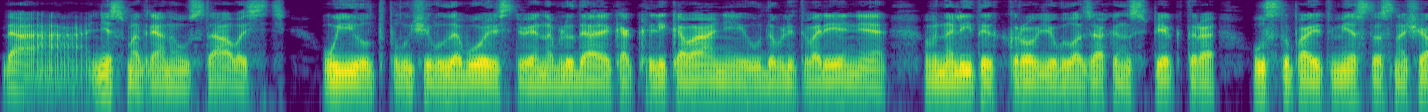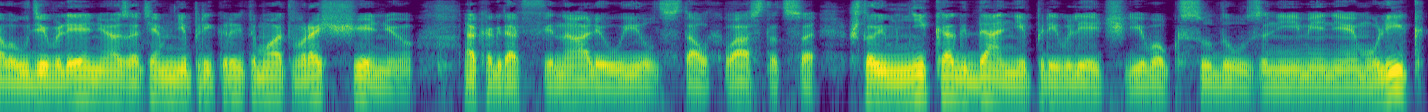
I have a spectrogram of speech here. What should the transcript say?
Да, несмотря на усталость, Уилд получил удовольствие, наблюдая, как ликование и удовлетворение в налитых кровью глазах инспектора уступает место сначала удивлению, а затем неприкрытому отвращению. А когда в финале Уилд стал хвастаться, что им никогда не привлечь его к суду за неимением улик,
